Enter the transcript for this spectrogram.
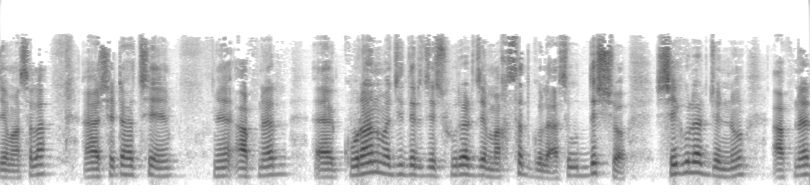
যে মশলা সেটা হচ্ছে আপনার কোরআন মাজিদের যে সুরার যে মাকসাদগুলো আছে, উদ্দেশ্য, সেগুলোর জন্য আপনার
